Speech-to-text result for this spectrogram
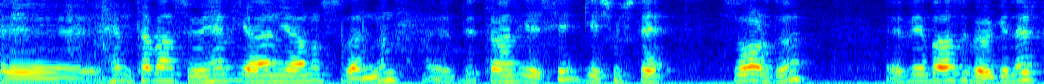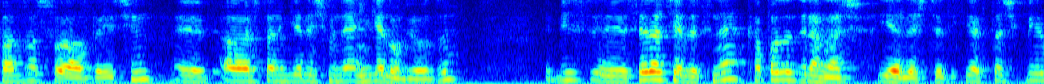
Ee, hem taban suyu hem yağan yağmur sularının e, de tahliyesi geçmişte zordu. E, ve bazı bölgeler fazla su aldığı için e, ağaçların gelişimine engel oluyordu. E, Biz e, sera çevresine kapalı drenaj yerleştirdik. Yaklaşık 1,5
